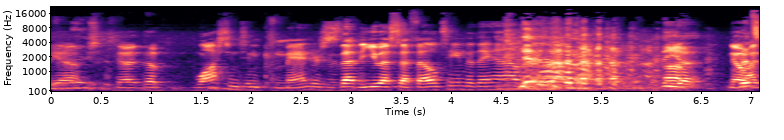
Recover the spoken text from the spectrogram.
Yeah. The, the Washington Commanders, is that the USFL team that they have? Yeah. The, Um, uh, no, I Redskins-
